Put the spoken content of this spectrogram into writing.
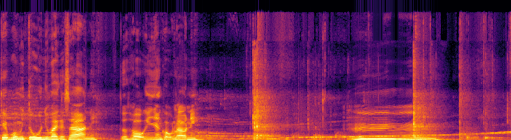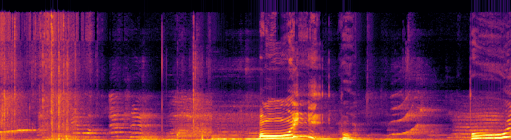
เก็บผมมีตู้นี่ไว้กระซ่านี่ ตัวถอกอีกยังของเรานี่ อืมปุ้ยปุ้ปุ้ย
